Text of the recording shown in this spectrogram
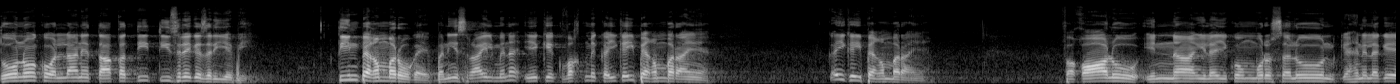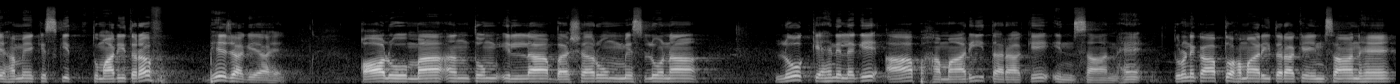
दोनों को अल्लाह ने ताकत दी, तीसरे के ज़रिए भी। तीन पैगंबर हो गए। बनी इसराइल में ना एक एक वक्त में कई कई पैगंबर आए हैं। कई कई पैगंबर आए हैं। फ़क़ालू, इन्ना इलैकुम मुरसलून, कहने लगे, हमें किसकी, तुम्हारी तरफ़ भेजा गया है। कौलू, मा अन तुम बशरुम मिसलुना लोग कहने लगे, आप हमारी तरह के इंसान हैं। तो उन्होंने कहा, आप तो हमारी तरह के इंसान हैं।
